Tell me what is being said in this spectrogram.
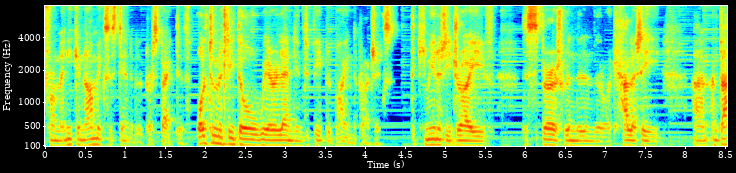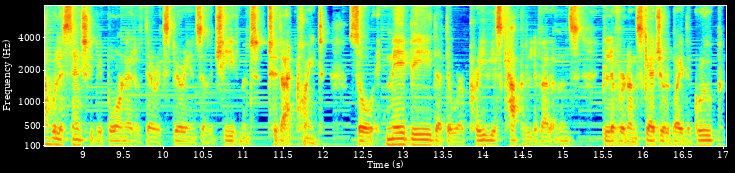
from an economic sustainable perspective. Ultimately, though, we're lending to people behind the projects. The community drive, the spirit within the locality, and, and that will essentially be born out of their experience of achievement to that point. So it may be that there were previous capital developments delivered on schedule by the group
